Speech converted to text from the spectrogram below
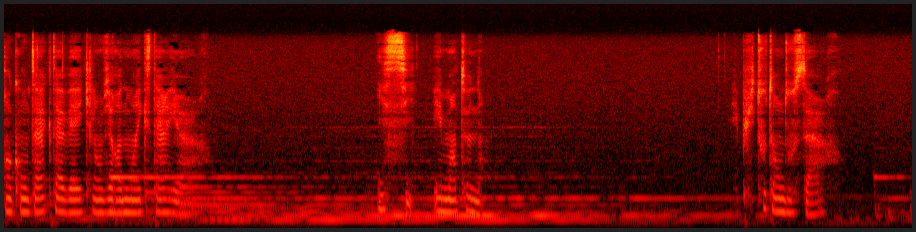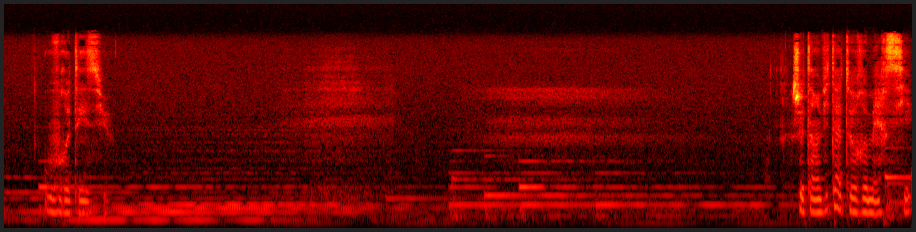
Prends contact avec l'environnement extérieur, ici et maintenant. Et puis tout en douceur, ouvre tes yeux. Je t'invite à te remercier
